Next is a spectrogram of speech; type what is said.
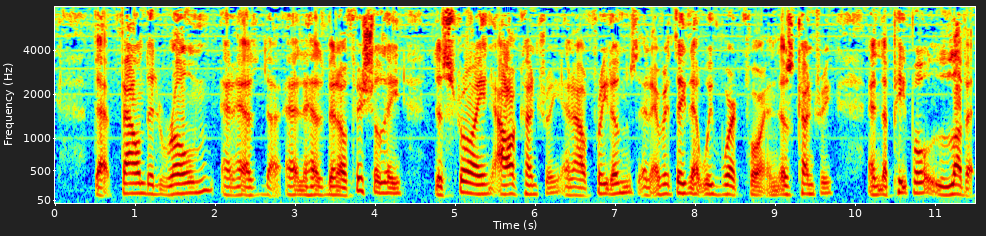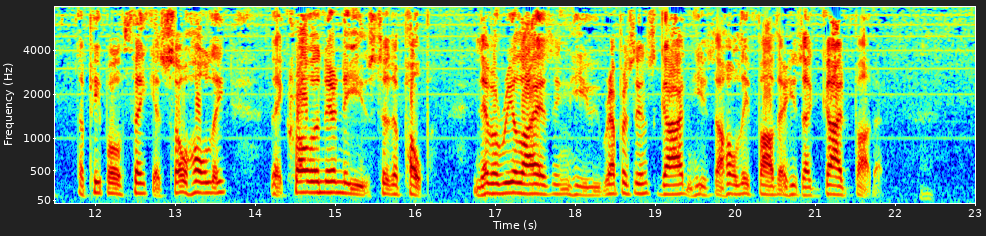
that founded Rome and has and has been officially destroying our country and our freedoms and everything that we've worked for in this country. And the people love it. The people think it's so holy, they crawl on their knees to the Pope, never realizing he represents God and he's the Holy Father. He's a Godfather.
